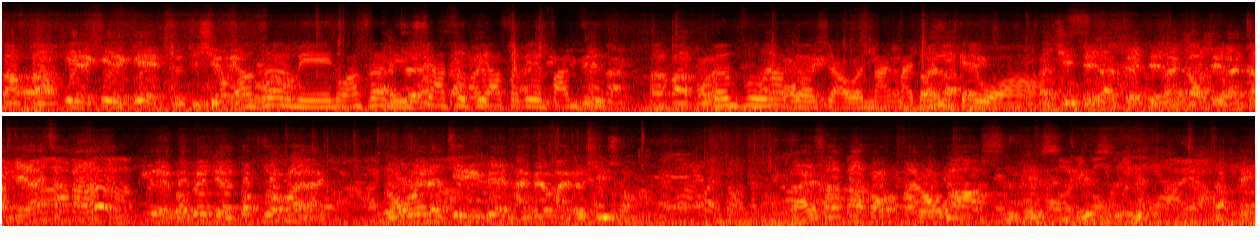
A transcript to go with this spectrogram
王胜明，王胜明，下次不要随便吩咐吩咐那个小文买买东西给我。来七点来，八点来，九点来，十点来，三百二。今年我边的动作快来，挪威的金鱼片还没有买的举手。来三百块，还龙王十片十片十片，十片，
